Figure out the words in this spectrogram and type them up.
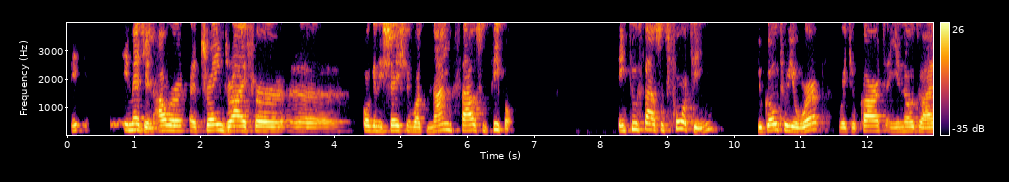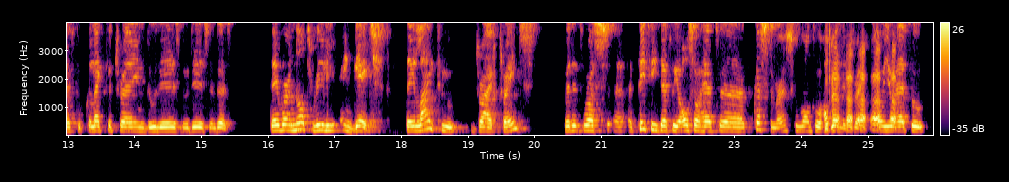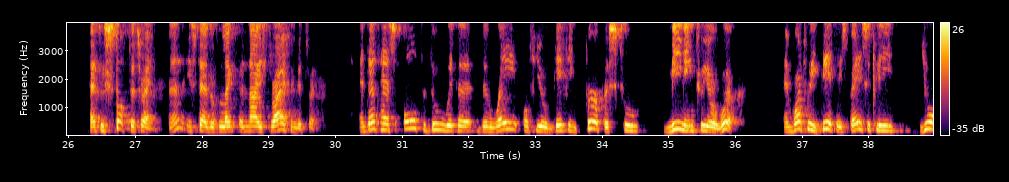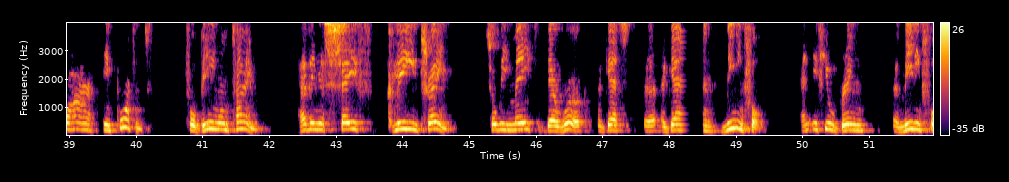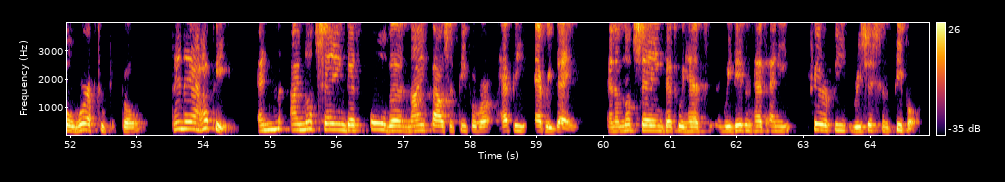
it, imagine our uh, train driver uh, organization was 9,000 people. In 2014, you go to your work with your card and you know to I have to collect the train, do this, do this, and this. They were not really engaged. They like to drive trains, but it was a pity that we also had uh, customers who want to hop in the train. So you had to had to stop the train eh? instead of like a nice driving the train. And that has all to do with the, the way of you giving purpose to meaning to your work. And what we did is basically you are important for being on time, having a safe, clean train. So we made their work again, uh, again meaningful and if you bring a meaningful work to people, then they are happy. And I'm not saying that all the 9,000 people were happy every day. And I'm not saying that we had we didn't have any therapy resistant people.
